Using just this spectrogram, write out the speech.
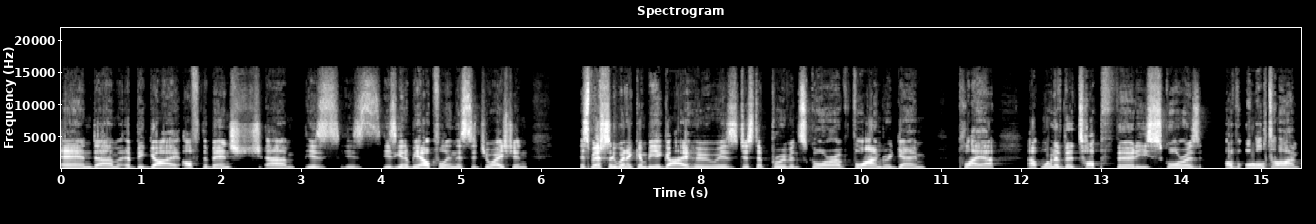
and um, a big guy off the bench um, is is is going to be helpful in this situation, especially when it can be a guy who is just a proven scorer, 400 game player, uh, one of the top 30 scorers of all time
